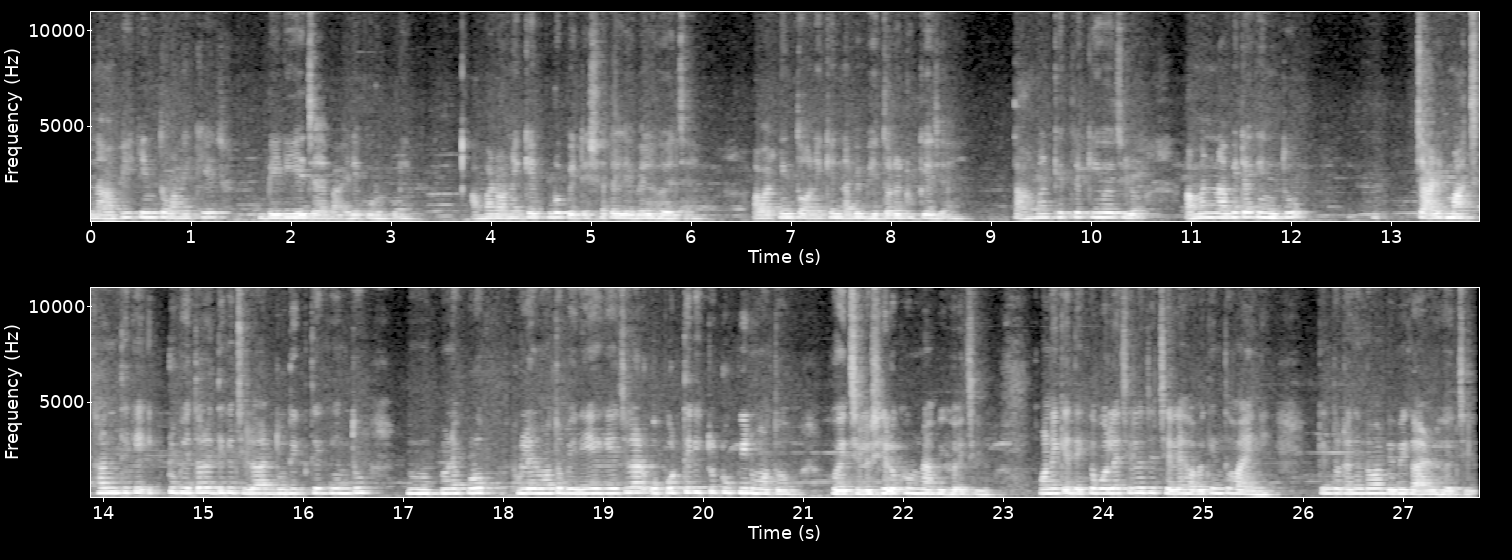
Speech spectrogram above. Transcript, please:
নাভি কিন্তু অনেকের বেরিয়ে যায় বাইরে পুরোপুরি। আবার অনেকের পুরো পেটের সাথে লেভেল হয়ে যায়। আবার কিন্তু অনেকের নাভি ভেতরে ঢুকে যায়। তা আমার ক্ষেত্রে কি হয়েছিল? আমার নাভিটা কিন্তু চার, মাঝখান থেকে একটু ভেতরের দিকে ছিল আর দুদিক থেকে কিন্তু মানে পুরো ফুলের মতো বেরিয়ে গিয়েছিল আর ওপর থেকে একটু টুপির মতো হয়েছিল, সেরকম নাভি হয়েছিল। অনেকে দেখে বলেছিল যে ছেলে হবে কিন্তু হয়নি, কিন্তু ওটা কিন্তু আমার বেবি গার্ল হয়েছিল।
